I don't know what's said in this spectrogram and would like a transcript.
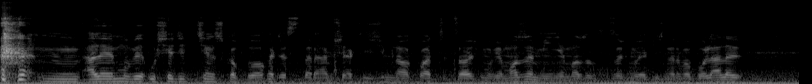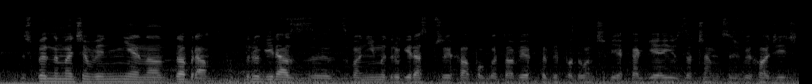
Ale mówię, usiedzieć ciężko było, chociaż starałem się jakiś zimny okład czy coś. Mówię, może minie, może to coś mówię, jakieś nerwobóle, ale już w pewnym momencie mówię, nie no dobra, drugi raz y, dzwonimy, drugi raz przyjechał pogotowie, wtedy podłączyli EKG, już zacząłem coś wychodzić,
